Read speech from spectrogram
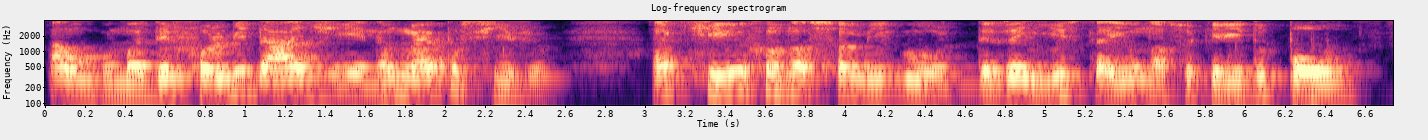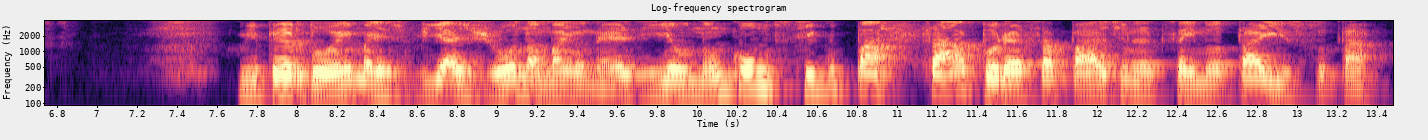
alguma deformidade e não é possível. Aqui o nosso amigo desenhista e o nosso querido Paul me perdoem, mas viajou na maionese e eu não consigo passar por essa página sem notar isso, tá?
